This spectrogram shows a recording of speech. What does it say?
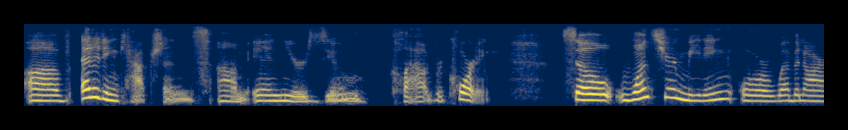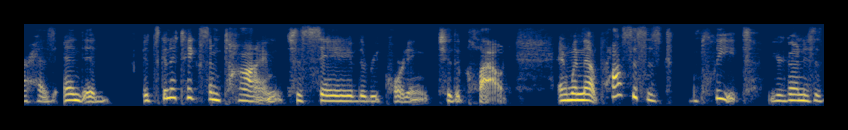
of editing captions um, in your Zoom cloud recording. So once your meeting or webinar has ended, it's going to take some time to save the recording to the cloud. And when that process is complete, you're going to,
